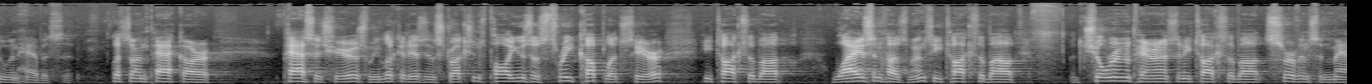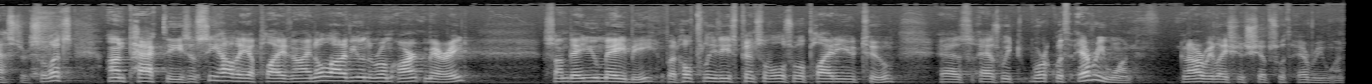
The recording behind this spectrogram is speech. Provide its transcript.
who inhabits it. Let's unpack our passage here as we look at his instructions. Paul uses three couplets here. He talks about wives and husbands, he talks about children and parents, and he talks about servants and masters. So let's unpack these and see how they apply. Now, I know a lot of you in the room aren't married. Someday you may be, but hopefully these principles will apply to you too as, as we work with everyone in our relationships with everyone.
